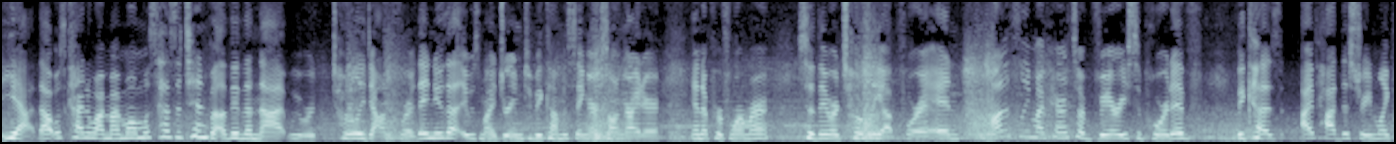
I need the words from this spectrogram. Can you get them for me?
yeah, that was kind of why my mom was hesitant, but other than that, we were totally down for it. They knew that it was my dream to become a singer, songwriter, and a performer, so they were totally up for it. And honestly, my parents are very supportive because I've had this dream like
